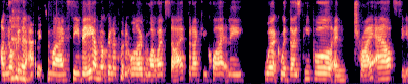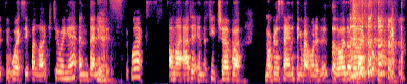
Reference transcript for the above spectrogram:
I'm not going to add it to my CV. I'm not going to put it all over my website, but I can quietly work with those people and try it out, see if it works, if I like doing it. And then yes. if it works, I might add it in the future, but I'm not going to say anything about what it is. Otherwise, I'll be like,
